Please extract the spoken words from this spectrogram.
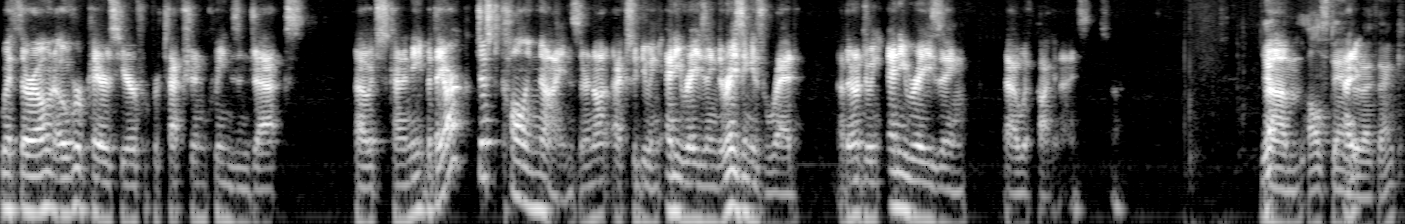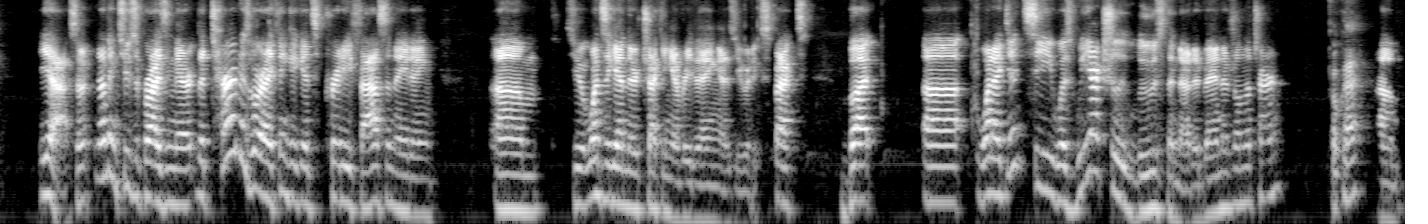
with their own overpairs here for protection, queens and jacks, uh, which is kind of neat. But they are just calling nines. They're not actually doing any raising. The raising is red. Uh, they're not doing any raising uh, with pocket nines. So. Yep. Um, All standard, I, think. Yeah, so nothing too surprising there. The turn is where I think it gets pretty fascinating. Um, so once again, they're checking everything as you would expect. But uh, what I did see was we actually lose the nut advantage on the turn. Okay. Um,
